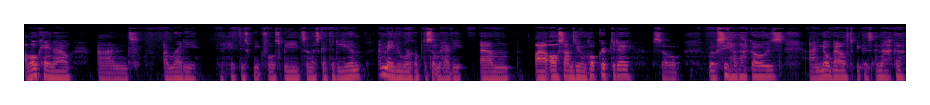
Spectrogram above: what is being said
I'm okay now and I'm ready to hit this week full speed. So let's get to the gym and maybe work up to something heavy. Um, I also I'm doing hook grip today. So we'll see how that goes and no belt because Anaka,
